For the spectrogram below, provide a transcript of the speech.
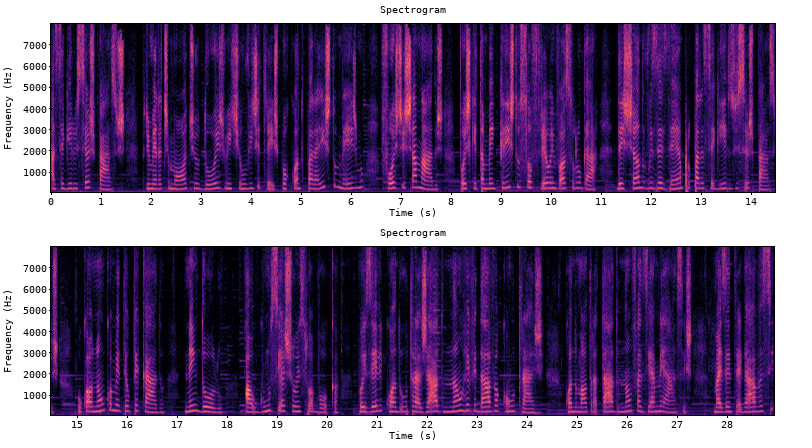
a seguir os seus passos. 1 Timóteo 2, 21, 23. Porquanto para isto mesmo fostes chamados, pois que também Cristo sofreu em vosso lugar, deixando-vos exemplo para seguires os seus passos, o qual não cometeu pecado, nem dolo, algum se achou em sua boca, pois ele, quando ultrajado, não revidava com ultraje, quando maltratado, não fazia ameaças, mas entregava-se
